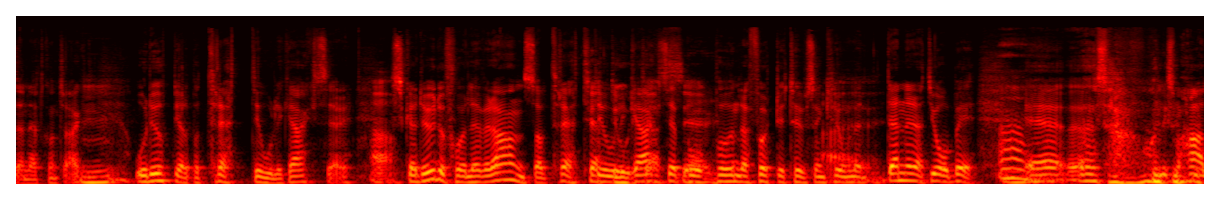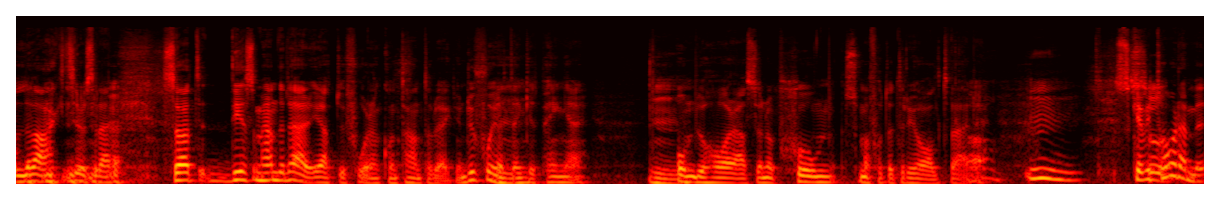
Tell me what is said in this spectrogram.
000 ett kontrakt och det är uppdelat på 30 olika aktier. Mm. Ja. Ska du då få leverans av 30, 30 olika olika aktier, aktier. På, på 140 000 kronor, den är rätt jobbig. Eh, så, och liksom halva aktier och sådär. Så att det som händer där är att du får en kontantavräkning. Du får Mm. helt enkelt pengar. Om du har alltså en option som har fått ett realt värde. Ska vi ta det med,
